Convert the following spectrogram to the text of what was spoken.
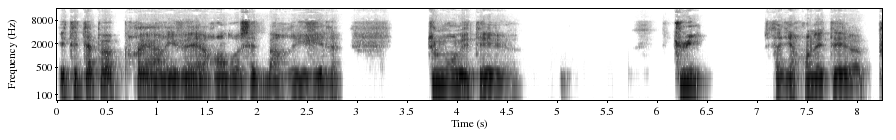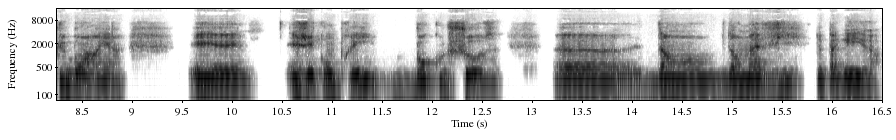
était à peu près arrivé à rendre cette barre rigide. Tout le monde était cuit, c'est-à-dire qu'on était plus bon à rien. Et, et j'ai compris beaucoup de choses euh, dans, dans ma vie de pagayeur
